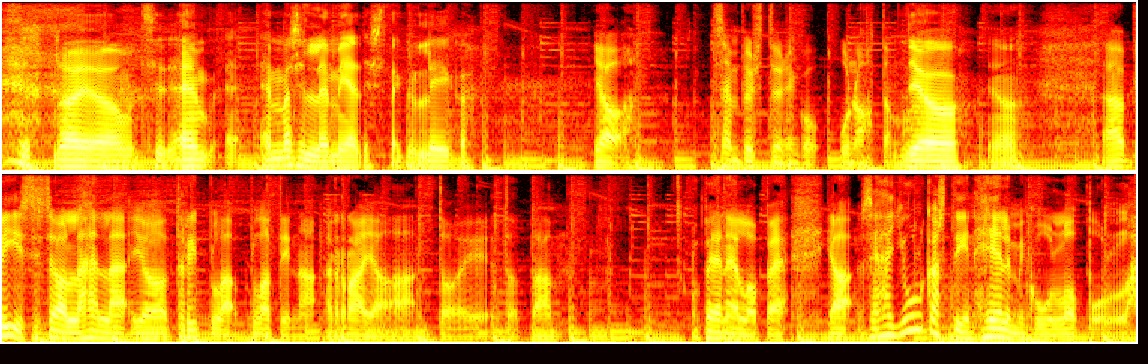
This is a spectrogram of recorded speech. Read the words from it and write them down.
no joo, mutta siis en, en mä silleen mieti sitä kyllä liikaa. Joo, sen pystyy niinku unohtamaan. Joo, joo. Biisi, se on lähellä jo tripla platina rajaa toi tota, Penelope. Ja sehän julkaistiin helmikuun lopulla.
